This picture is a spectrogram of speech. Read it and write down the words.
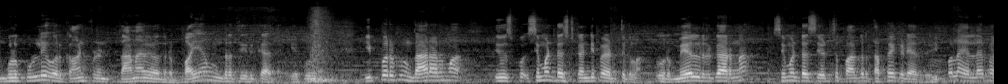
உங்களுக்குள்ளே ஒரு கான்ஃபிடென்ட் தானாகவே வந்துடும் பயம்ன்றது இருக்காது எப்பவுமே. இப்போ இருக்கும் தாராளமாக இது சிமெண்ட் டெஸ்ட் கண்டிப்பாக எடுத்துக்கலாம். ஒரு மேல் இருக்காருன்னா சிமெண்ட் டெஸ்ட் எடுத்து பார்க்குறது தப்பே கிடையாது. இப்போல்லாம் எல்லாமே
